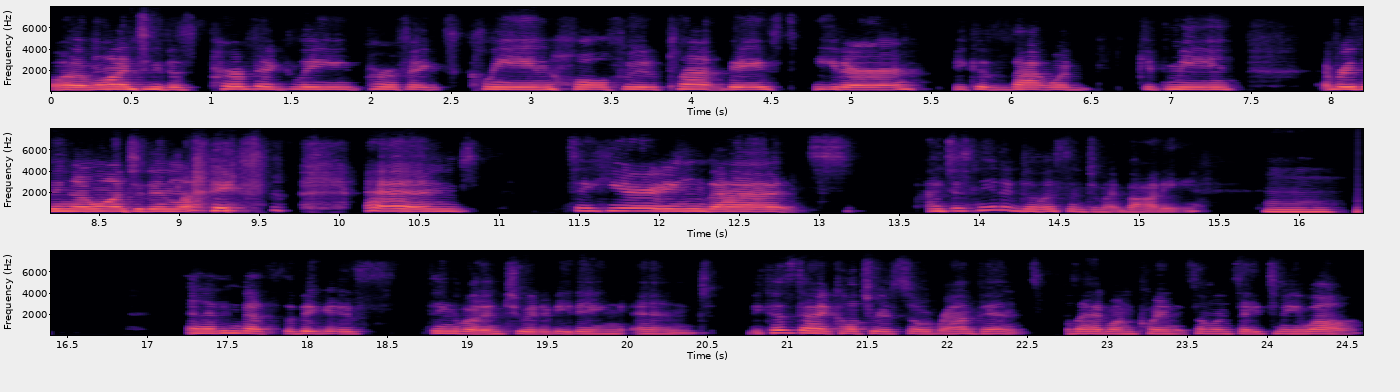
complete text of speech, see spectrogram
I wanted to be this perfectly perfect, clean, whole food, plant based eater because that would give me everything I wanted in life. and to hearing that I just needed to listen to my body. Mm. And I think that's the biggest thing about intuitive eating and because diet culture is so rampant, I had one point that someone said to me, Well,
